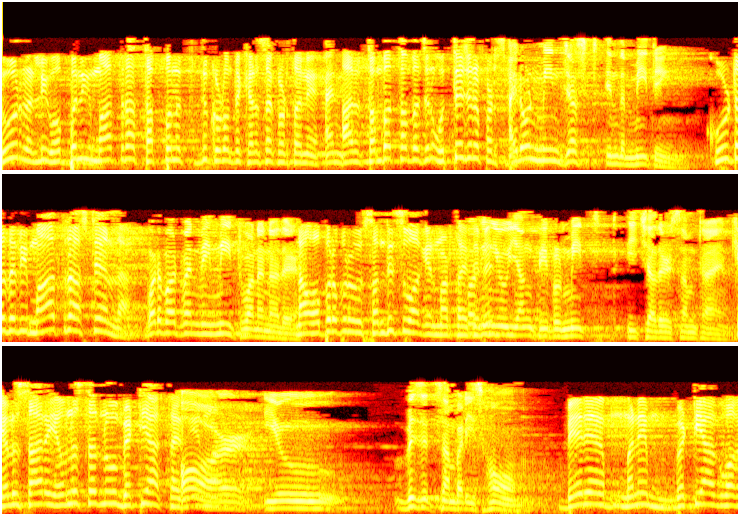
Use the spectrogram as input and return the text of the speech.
ನೂರರಲ್ಲಿ ಒಬ್ಬನಿಗೆ ಮಾತ್ರ ತಪ್ಪನ್ನು ತಿದ್ದುಕೊಡುವಂತ ಕೆಲಸ ಕೊಡ್ತಾನೆ. ಆದ್ರೆ ತೊಂಬತ್ತೊಂಬತ್ತು ಜನ ಉತ್ತೇಜನ ಪಡಿಸ್ತಾರೆ I don't mean just in the meeting ಕೂಟದಲ್ಲಿ ಮಾತ್ರ ಅಷ್ಟೇ ಅಲ್ಲ. What about when we meet one another ನಾವು ಒಬ್ಬರೊಬ್ಬರು ಸಂಧಿಸುವಾಗ ಏನು ಮಾಡ್ತಾ ಇದ್ದೀವಿ? You young people meet each other some time ಕೆಲವು ಸಾರಿ ಯವನಸ್ಥರನ್ನು ಭೇಟಿ ಆಗ್ತಾ ಇದ್ದೀವಿ ಯು ವಿಸಿಟ್ ಸಂಬಡಿಸ್ ಹೋಮ್ ಬೇರೆ ಮನೆ ಭೇಟಿ ಆಗುವಾಗ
